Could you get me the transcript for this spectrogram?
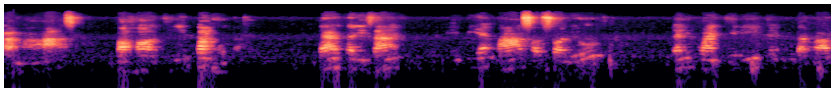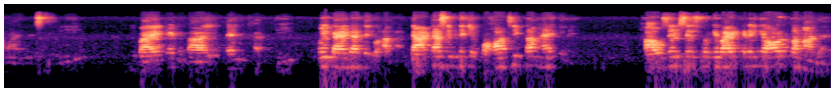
का मास बहुत ही कम होता है। That the reason PPM mass of solute 10.3 10 to the power minus 3 divided by 1030 कोई कहेगा, देखो, अब डाटा से देखिए, बहुत ही कम है कि नहीं। थाउज़ेंड से इसको डिवाइड करेंगे और कम आ जाए।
